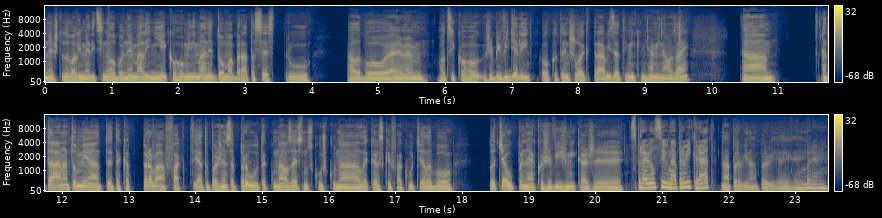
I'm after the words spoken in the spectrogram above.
neštudovali medicínu alebo nemali niekoho minimálne doma, brata, sestru, alebo ja neviem, hoci koho, že by videli, koľko ten človek trávi za tými knihami naozaj. A a tá anatómia, to je taká prvá fakt, ja to považujem za prvú takú naozajstnú skúšku na lekárskej fakulte, lebo to ťa úplne akože vyžmýka, že Spravil si ju na prvý krát? na prvý, na prvý, hej, hej. Dobre.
